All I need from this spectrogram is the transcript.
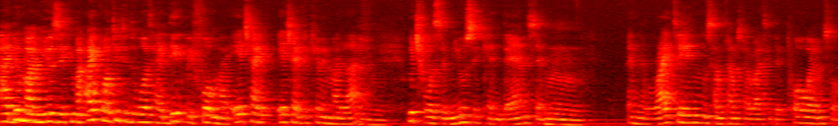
I do my music. My I continue to do what I did before my HIV, HIV came in my life, which was the music and dance and Mm. And the writing. Sometimes I write the poems or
